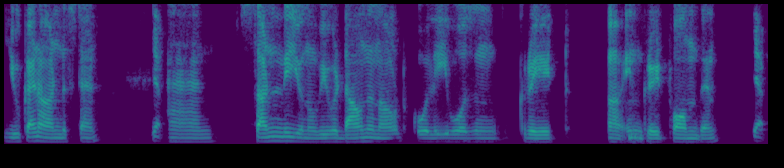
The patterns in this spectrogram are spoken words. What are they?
you kind of understand. Yep. And suddenly, you know, we were down and out. Kohli wasn't great, uh, in great form then. Yep.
